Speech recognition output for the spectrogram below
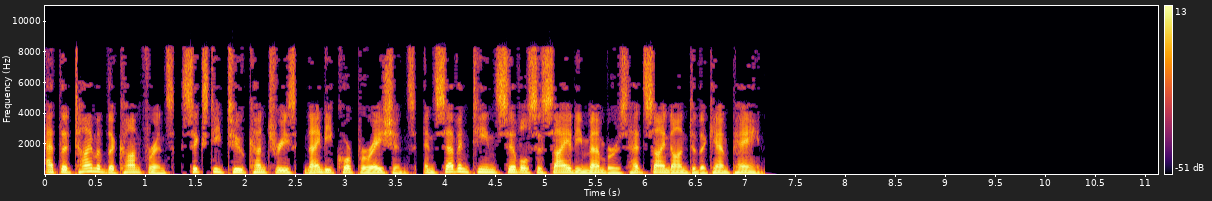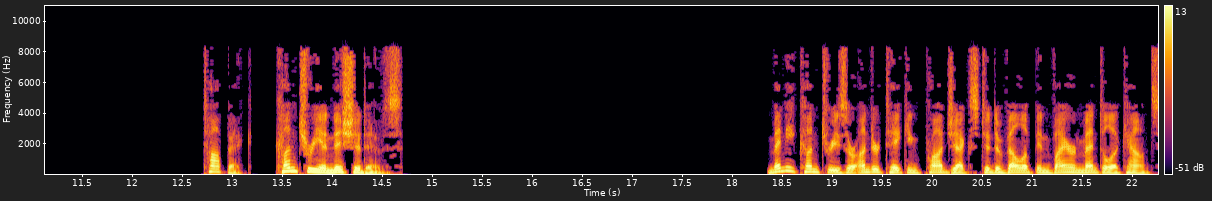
At the time of the conference, 62 countries, 90 corporations, and 17 civil society members had signed on to the campaign. Country initiatives Many countries are undertaking projects to develop environmental accounts,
